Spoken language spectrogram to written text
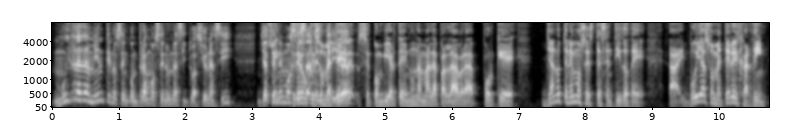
muy raramente nos encontramos en una situación así. Ya Sí, tenemos creo esa que mentalidad. someter se convierte en una mala palabra porque Ya no tenemos este sentido de, ay, voy a someter el jardín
